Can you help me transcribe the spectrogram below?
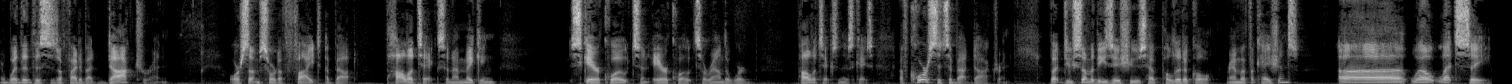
and whether this is a fight about doctrine or some sort of fight about politics. And I'm making scare quotes and air quotes around the word politics in this case. Of course, it's about doctrine. But do some of these issues have political ramifications? Uh, well, let's see.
